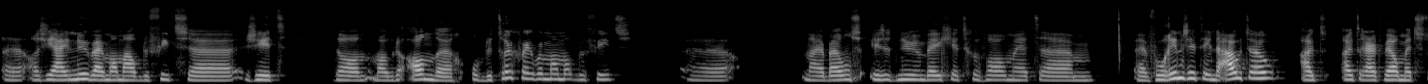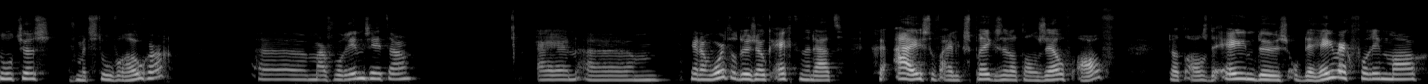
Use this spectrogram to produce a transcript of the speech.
Uh, als jij nu bij mama op de fiets uh, zit, dan mag de ander op de terugweg bij mama op de fiets. nou ja, bij ons is het nu een beetje het geval met um, voorin zitten in de auto. Uit, uiteraard wel met stoeltjes of met stoelverhoger. Uh, maar voorin zitten. En um, ja, dan wordt er dus ook echt inderdaad geëist, of eigenlijk spreken ze dat dan zelf af, dat als de een dus op de heenweg voorin mag,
